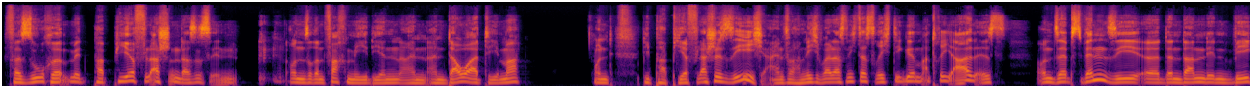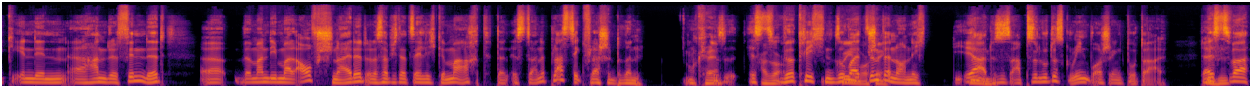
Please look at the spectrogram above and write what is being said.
Versuche mit Papierflaschen. Das ist in unseren Fachmedien ein, ein Dauerthema. Und die Papierflasche sehe ich einfach nicht, weil das nicht das richtige Material ist. Und selbst wenn sie äh, denn dann den Weg in den äh, Handel findet, äh, wenn man die mal aufschneidet, und das habe ich tatsächlich gemacht, dann ist da eine Plastikflasche drin. Okay. Das ist also wirklich, so weit sind wir noch nicht. Ja, mhm. das ist absolutes Greenwashing, total. Da mhm. ist zwar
